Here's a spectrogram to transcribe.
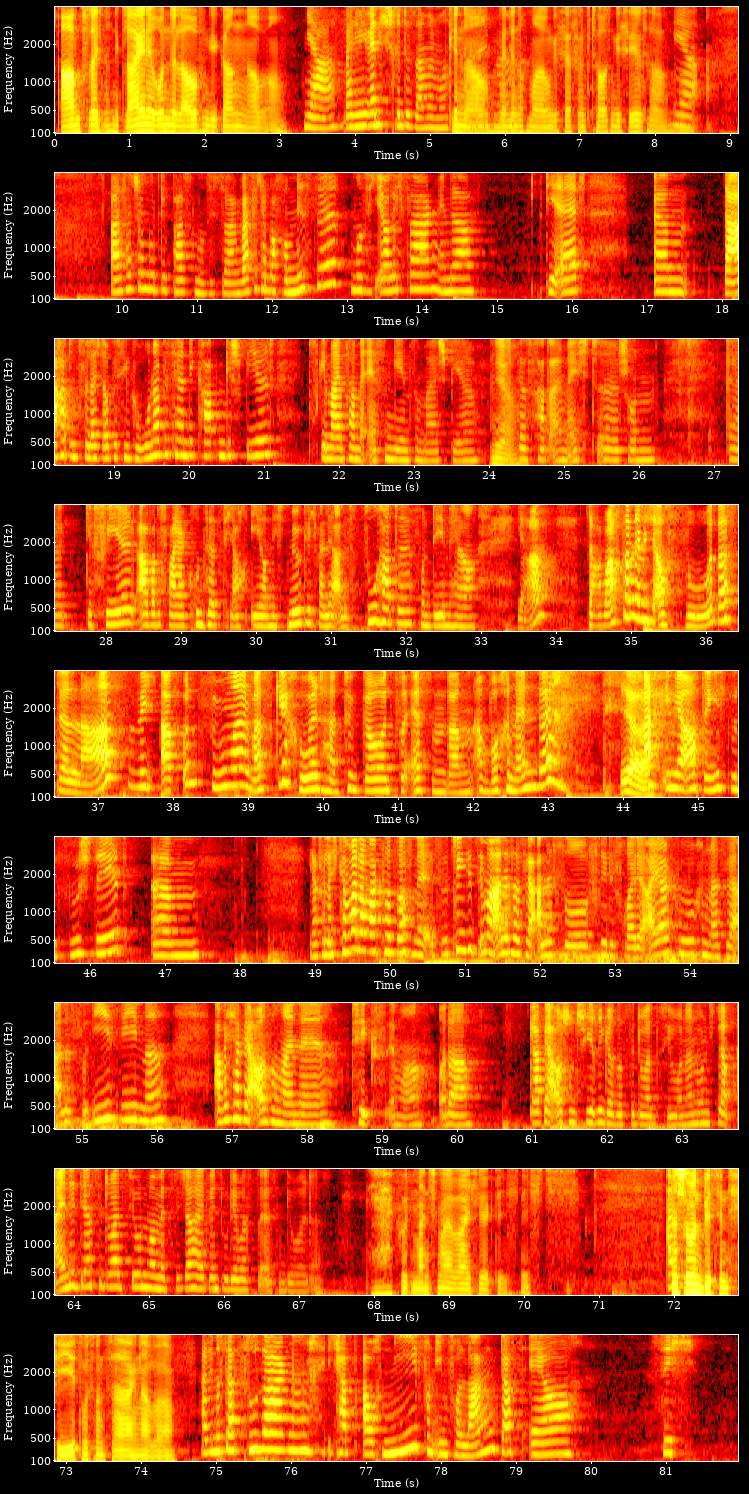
Abend vielleicht noch eine kleine Runde laufen gegangen, aber Ja, weil wenn ich Schritte sammeln muss. genau, Halt, ne? wenn dir nochmal ungefähr 5000 gefehlt haben. Ja. Aber es hat schon gut gepasst, muss ich sagen. Was ich aber vermisse, muss ich ehrlich sagen, in der Diät, ähm, da hat uns vielleicht auch ein bisschen Corona bisher in die Karten gespielt. Das gemeinsame Essen gehen zum Beispiel. Ja. Das hat einem echt äh, schon äh, gefehlt, aber das war ja grundsätzlich auch eher nicht möglich, weil er alles zu hatte. Von dem her, ja, da war es dann nämlich auch so, dass der Lars sich ab und zu mal was geholt hat, to go und zu essen dann am Wochenende. Ja. Was ihm ja auch, denke ich, gut zusteht. Ähm, ja, vielleicht können wir da mal kurz auf eine. Es klingt jetzt immer alles, als wäre alles so Friede, Freude, Eierkuchen, als wäre alles so easy, ne? Aber ich habe ja auch so meine Ticks immer. Oder gab ja auch schon schwierigere Situationen. Und ich glaube, eine der Situationen war mit Sicherheit, wenn du dir was zu essen geholt hast. Ja, gut, manchmal war ich wirklich nicht. Ich war Also- schon ein bisschen fies, muss man sagen, aber Also ich muss dazu sagen, ich habe auch nie von ihm verlangt, dass er sich,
